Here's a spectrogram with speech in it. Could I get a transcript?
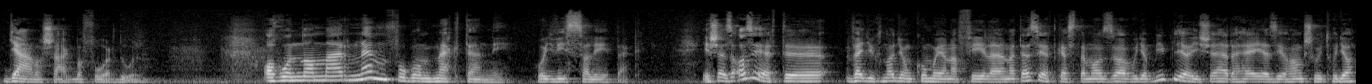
gyávaságba fordul. Ahonnan már nem fogom megtenni, hogy visszalépek. És ez azért vegyük nagyon komolyan a félelmet, ezért kezdtem azzal, hogy a Biblia is erre helyezi a hangsúlyt, hogy a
